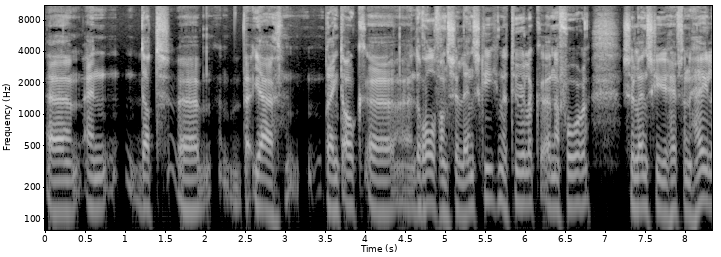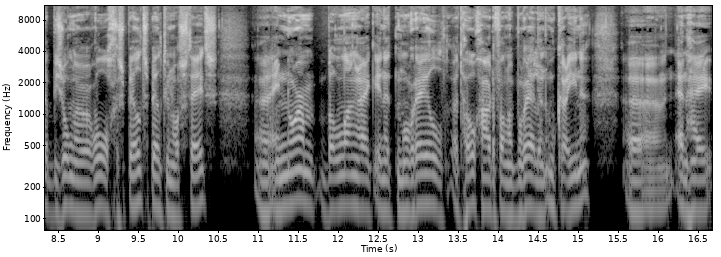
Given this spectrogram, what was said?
Uh, en dat ja, brengt ook de rol van Zelensky natuurlijk naar voren. Zelensky heeft een hele bijzondere rol gespeeld, speelt u nog steeds. Uh, enorm belangrijk in het moreel, het hooghouden van het moreel in Oekraïne. Uh, en hij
